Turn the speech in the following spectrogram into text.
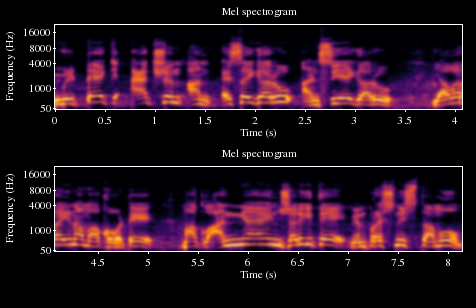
We will take action on SI గారు అండ్ సిఐ గారు. ఎవరైనా మాకు ఒకటే. మాకు అన్యాయం జరిగితే మేము ప్రశ్నిస్తాము.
